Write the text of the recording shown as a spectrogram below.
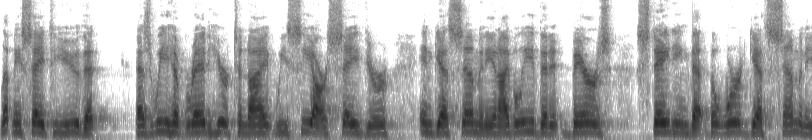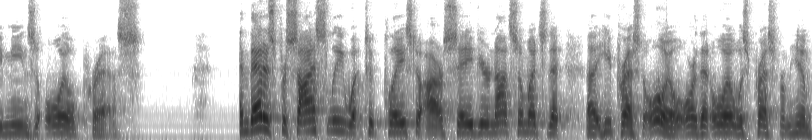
Let me say to you that as we have read here tonight, we see our Savior in Gethsemane, and I believe that it bears stating that the word Gethsemane means oil press. And that is precisely what took place to our Savior, not so much that uh, he pressed oil or that oil was pressed from him,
